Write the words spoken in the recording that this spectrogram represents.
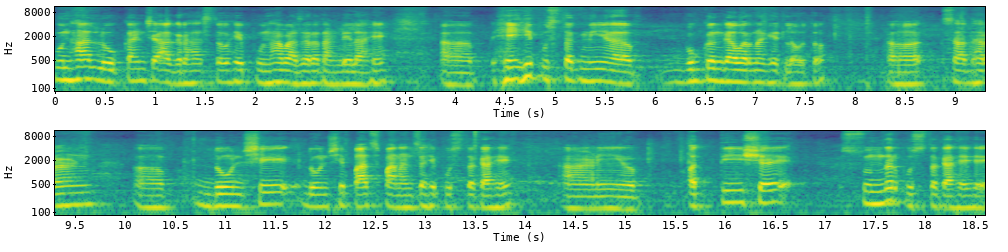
पुन्हा लोकांच्या आग्रहास्तव हे पुन्हा बाजारात आणलेलं आहे. हेही पुस्तक मी बुकगंगावरनं घेतलं होतं. साधारण दोनशे दोनशे पाच पानांचं हे पुस्तक आहे. आणि अतिशय सुंदर पुस्तक आहे हे.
